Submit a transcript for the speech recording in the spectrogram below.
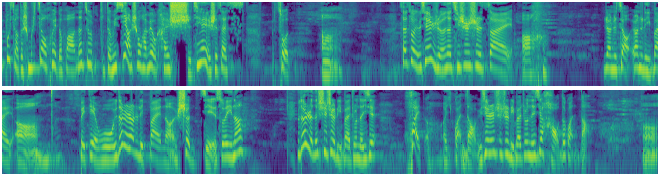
以不晓得什么是教会的话，那就等于信仰生活还没有开始。今天也是在做。啊，在做有些人呢，其实是在啊，让这教让这礼拜啊被玷污；有的人让这礼拜呢圣洁，所以呢，有的人呢是这个礼拜中的一些坏的呃管道，有些人是这礼拜中的一些好的管道。哦，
